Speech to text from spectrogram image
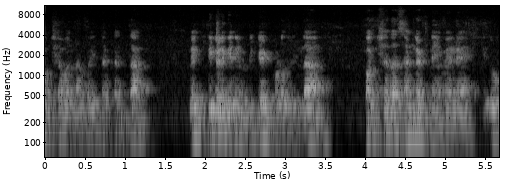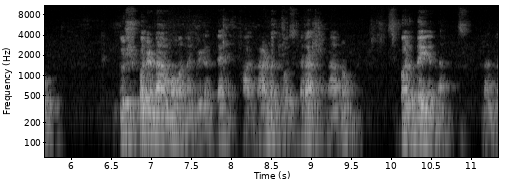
ಪಕ್ಷವನ್ನು ಬೈತಕ್ಕಂಥ ವ್ಯಕ್ತಿಗಳಿಗೆ ನೀವು ಟಿಕೆಟ್ ಕೊಡೋದ್ರಿಂದ ಪಕ್ಷದ ಸಂಘಟನೆಯ ಮೇಲೆ ಇದು ದುಷ್ಪರಿಣಾಮವನ್ನು ಬೀಳುತ್ತೆ ಆ ಕಾರಣಕ್ಕೋಸ್ಕರ ನಾನು ಸ್ಪರ್ಧೆಯನ್ನು, ನನ್ನ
